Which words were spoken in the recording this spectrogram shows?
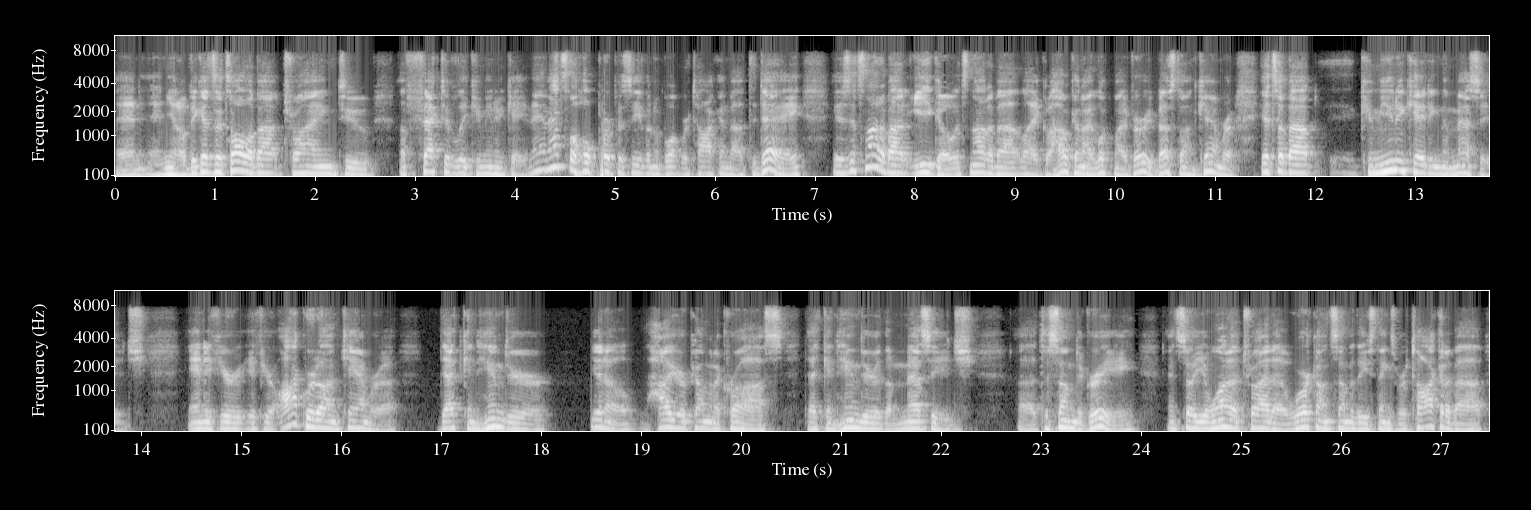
and and you know because it's all about trying to effectively communicate. And that's the whole purpose even of what we're talking about today is it's not about ego. It's not about like well, how can i look my very best on camera? It's about communicating the message. And if you're if you're awkward on camera that can hinder you know how you're coming across that can hinder the message uh, to some degree. And so you want to try to work on some of these things we're talking about,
